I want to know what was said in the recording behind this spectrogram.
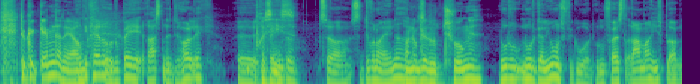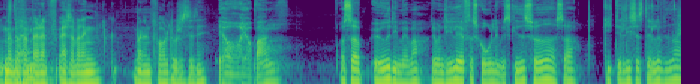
du kan gemme dig ja, derom. det kan du, og du er bag resten af dit hold, ikke? Øh, Præcis. bandet. Så, så det var noget andet. Og nu bliver du tvunget. Nu er du, nu er du galionsfigur. Du er den første, rammer isblokken. Men Sådan ikke? hvordan, altså, hvordan, hvordan forholdt du dig til det? Jo, jeg var bange. Og så øvede de med mig. Det var en lille efterskole, de var skide søde, og så gik det lige så stille videre.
